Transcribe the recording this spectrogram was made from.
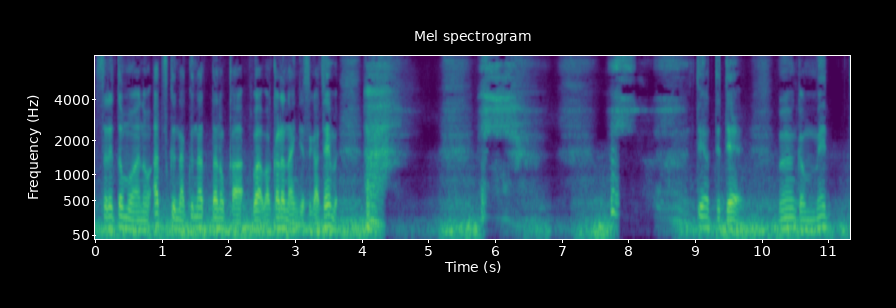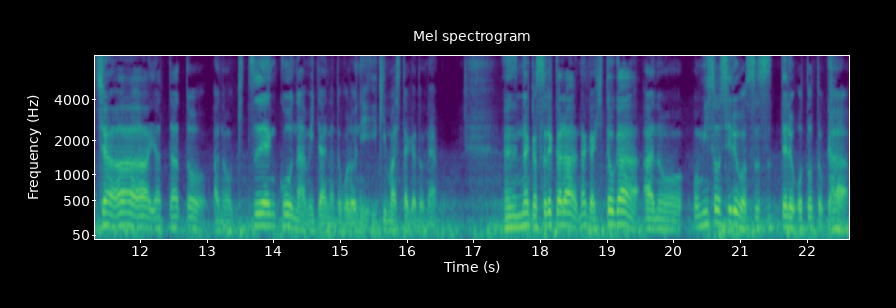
それともあの、熱くなくなったのかはわからないんですが、全部、はぁ、ってやってて、なんかめっちゃ、ああ、やった後、あの、喫煙コーナーみたいなところに行きましたけどね。うん、なんかそれから、なんか人が、あの、お味噌汁をすすってる音とか、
